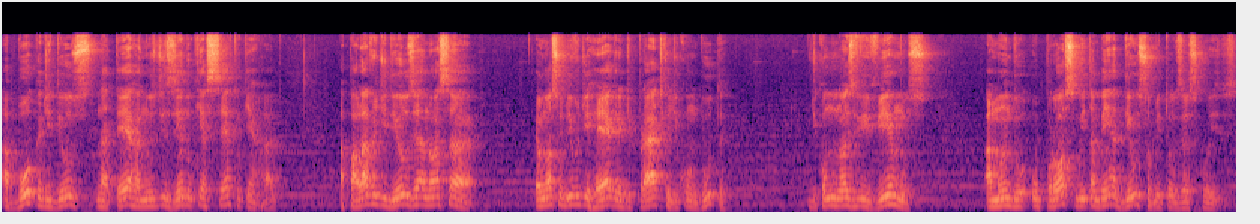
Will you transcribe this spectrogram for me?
a boca de Deus na terra nos dizendo o que é certo e o que é errado. A palavra de Deus é a nossa é o nosso livro de regra, de prática, de conduta, de como nós vivemos amando o próximo e também a Deus sobre todas as coisas.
